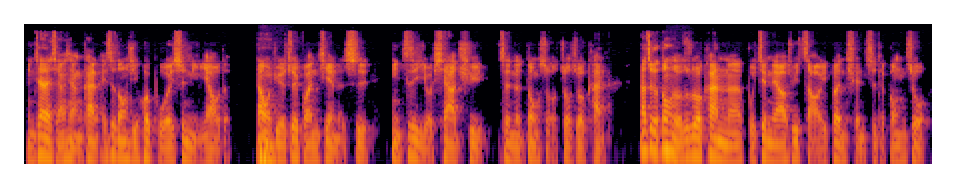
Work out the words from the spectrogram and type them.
你再来想想看，哎，这东西会不会是你要的？但我觉得最关键的是你自己有下去，真的动手做做看。那这个动手做做看呢，不见得要去找一份全职的工作。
